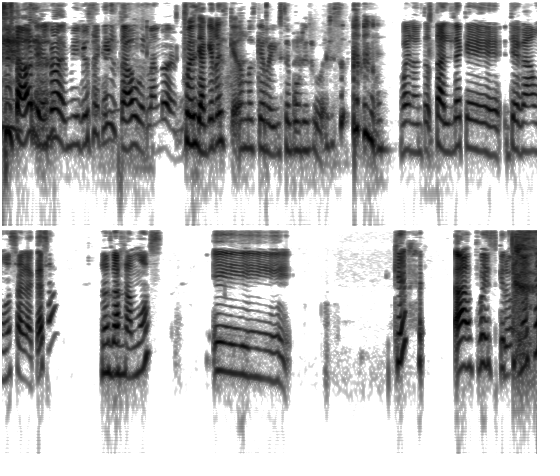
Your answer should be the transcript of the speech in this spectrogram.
Se estaba riendo de mí, yo sé que se estaba burlando de mí. Pues ya que les queda más que reírse, pobres Ubers. Bueno, en total de que llegamos a la casa, nos bajamos y... ¿Qué? Ah, pues creo, no sé,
